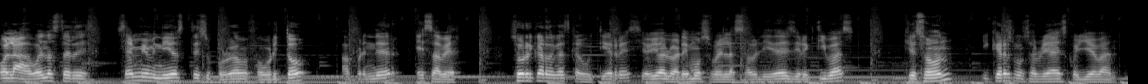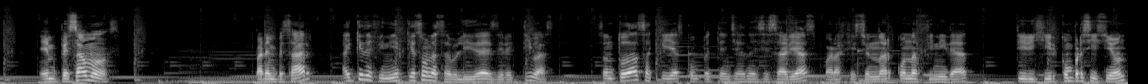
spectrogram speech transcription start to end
Hola, buenas tardes. Sean bienvenidos a este su programa favorito, Aprender es Saber. Soy Ricardo Gasca Gutiérrez y hoy hablaremos sobre las habilidades directivas, qué son y qué responsabilidades conllevan. ¡Empezamos! Para empezar, hay que definir qué son las habilidades directivas. Son todas aquellas competencias necesarias para gestionar con afinidad, dirigir con precisión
